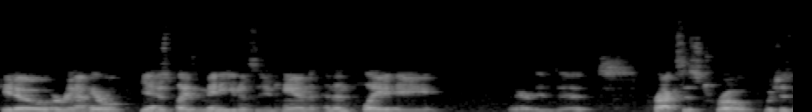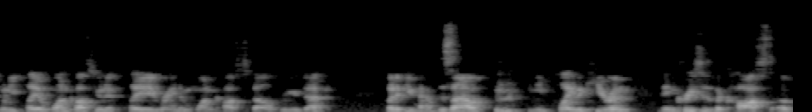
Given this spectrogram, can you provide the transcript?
Kato Arena Herald. Yeah. You just play as many units as you can, and then play a where is it? Praxis Trove, which is when you play a one cost unit, play a random one cost spell from your deck. But if you have this out and you play the Kieran, it increases the cost of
